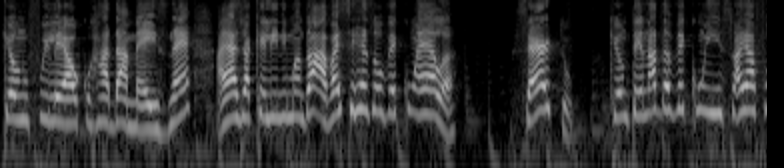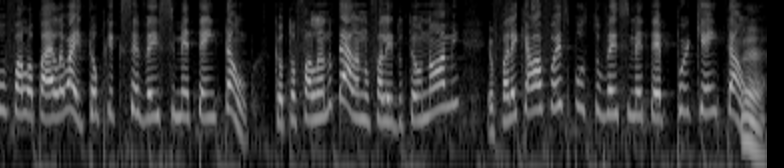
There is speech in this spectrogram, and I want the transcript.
Que eu não fui leal com o Radamés, né? Aí a Jaqueline mandou, ah, vai se resolver com ela. Certo? Que eu não tenho nada a ver com isso. Aí a Fu falou pra ela, ué, então por que, que você veio se meter então? Que eu tô falando dela, não falei do teu nome. Eu falei que ela foi expulsa, tu veio se meter por quê então? É.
